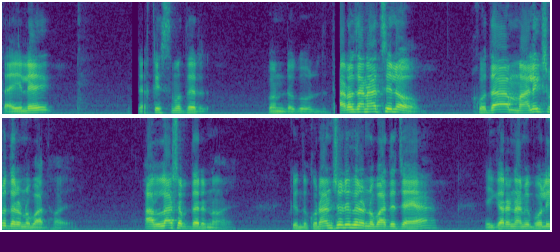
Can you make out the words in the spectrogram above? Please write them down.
তাইলে কিসমতের গন্ডগোল। তারও জানা ছিল, খুদা মালিক শব্দের অনুবাদ হয়, আল্লাহ শব্দের নয়। কিন্তু কোরআন শরীফের অনুবাদে যায়, এই কারণে আমি বলি,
